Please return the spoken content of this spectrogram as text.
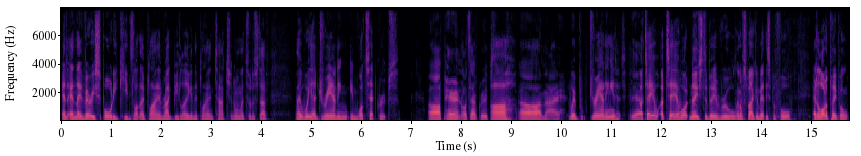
And and they're very sporty kids. Like they play in rugby league and they're playing touch and all that sort of stuff. Mate, we are drowning in WhatsApp groups. Oh, parent WhatsApp groups. Oh, Oh no. we're drowning in it. Yeah. I tell you, I tell you what needs to be a rule, and I've spoken about this before, and a lot of people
